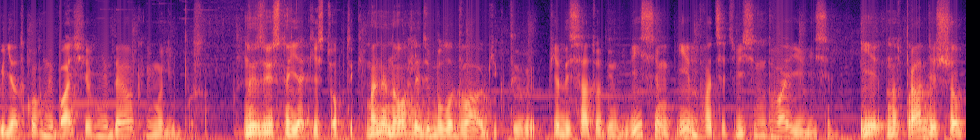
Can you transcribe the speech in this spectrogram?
я такого не бачив ніде, окрім Олімпуса. Ну і звісно, якість оптики. У мене на огляді було два об'єктиви: 51,8 і 28,2,8. І насправді, щоб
